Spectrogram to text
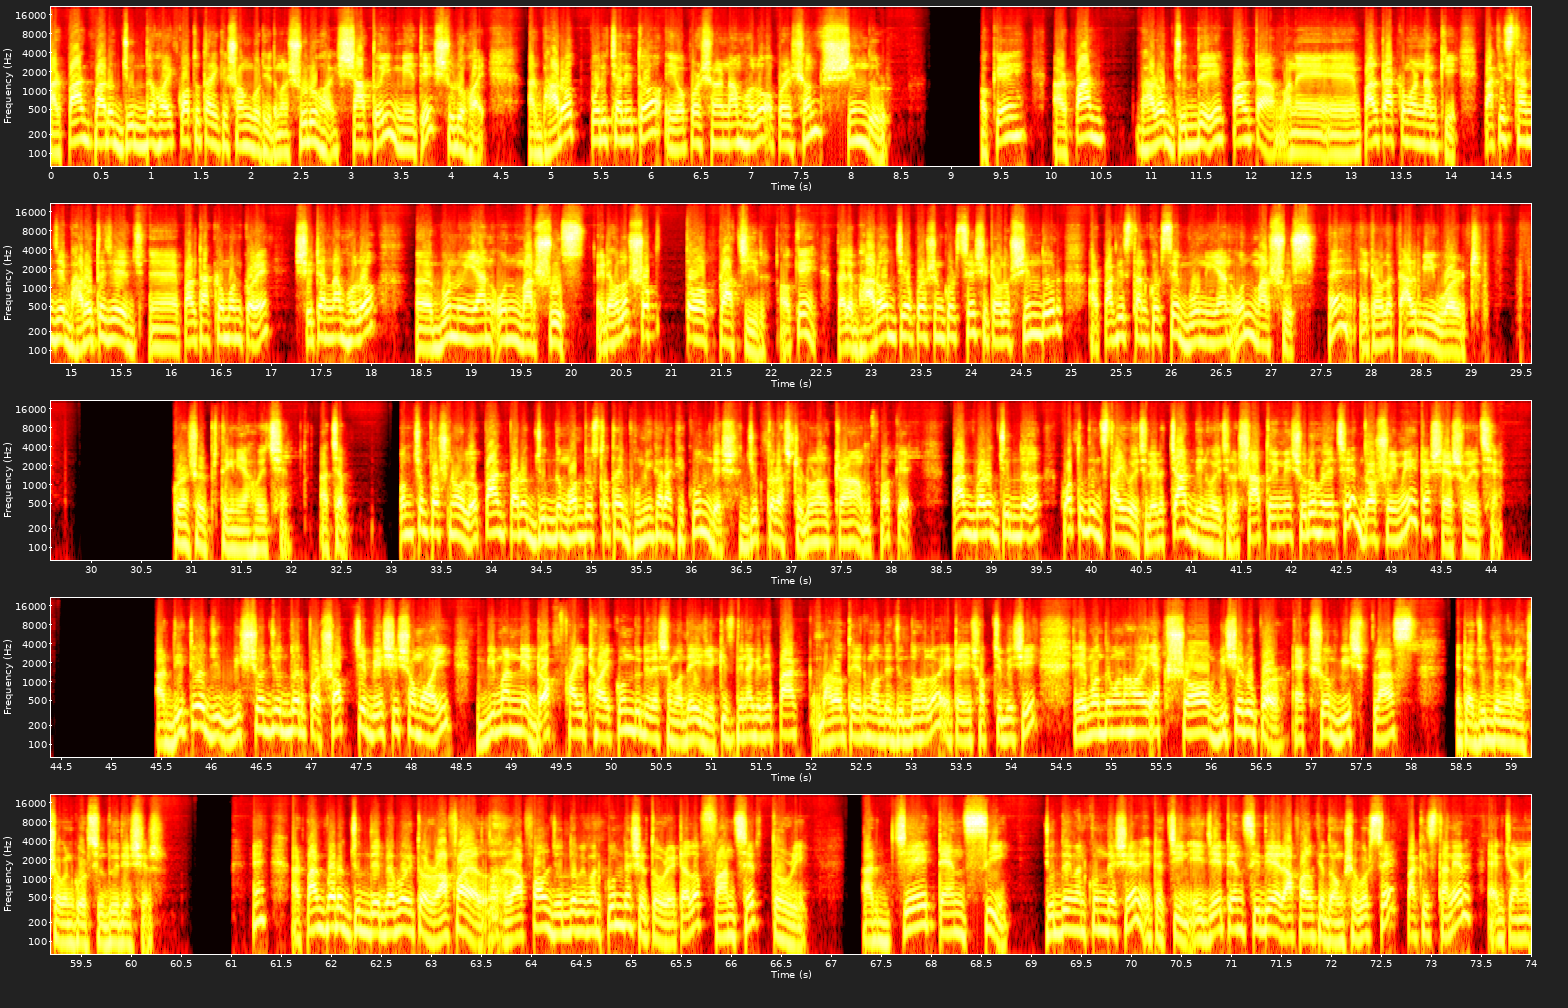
আর পাক ভারত যুদ্ধ হয় কত তারিখে সংগঠিত মানে শুরু হয় সাতই মেতে শুরু হয়। আর ভারত পরিচালিত এই অপারেশনের নাম হলো অপারেশন সিন্দুর, ওকে? আর পাক ভারত যুদ্ধে পাল্টা মানে পাল্টা আক্রমণের নাম কি? পাকিস্তান যে ভারতে যে পাল্টা আক্রমণ করে, সেটার নাম হলো বুনুয়ান উন মারসুস। এটা হলো শক্ত প্রাচীর ওকে তাহলে ভারত যে অপারেশন করছে সেটা হলো সিন্দুর আর পাকিস্তান করছে বুনিয়ান উন মারসুস হ্যাঁ? এটা হলো একটা আরবি ওয়ার্ড কোরআন শরীফ থেকে নেওয়া হয়েছে। আচ্ছা পঞ্চম প্রশ্ন হলো, পাক ভারত যুদ্ধ মধ্যস্থতায় ভূমিকা রাখে কোন দেশ? যুক্তরাষ্ট্র, ডোনাল্ড ট্রাম্প ওকে পাক ভারত যুদ্ধ কতদিন স্থায়ী হয়েছিল? এটা চার দিন হয়েছিল, সাতই মে শুরু হয়েছে, দশই মে এটা শেষ হয়েছে। আর দ্বিতীয় বিশ্বযুদ্ধের পর সবচেয়ে বেশি সময় বিমান নিয়ে ডগ ফাইট হয় কোন দুটি দেশের মধ্যে? এই যে কিছুদিন আগে যে পাক ভারতের মধ্যে যুদ্ধ হলো, এটাই সবচেয়ে বেশি। এর মধ্যে মনে হয় একশো বিশের উপর, একশো বিশ প্লাস এটা যুদ্ধ বিমান অংশগ্রহণ করছিল দুই দেশের। হ্যাঁ? আর পাক ভারত যুদ্ধে ব্যবহৃত রাফায়েল রাফাল যুদ্ধ বিমান কোন দেশের তৈরি? এটা হলো ফ্রান্সের তৈরি। আর জে টেন সি যুদ্ধ বিমান কোন দেশের? এটা চীন। এই জে টেন সি দিয়ে রাফালকে ধ্বংস করছে পাকিস্তানের একজন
